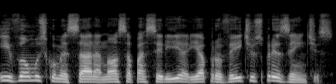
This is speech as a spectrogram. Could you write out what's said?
E vamos começar a nossa parceria e aproveite os presentes.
